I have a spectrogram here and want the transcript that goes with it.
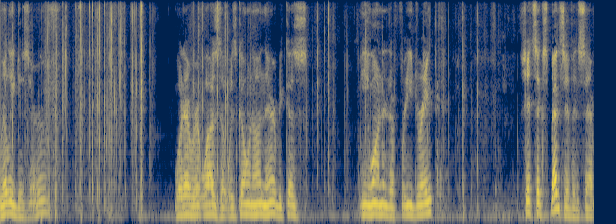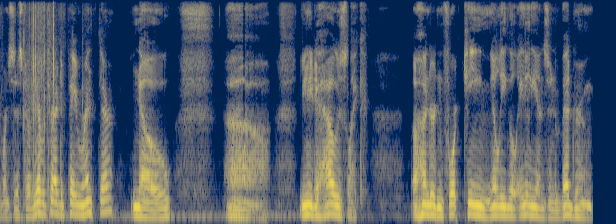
really deserve whatever it was that was going on there because he wanted a free drink? Shit's expensive in San Francisco. Have you ever tried to pay rent there? No. Oh, you need to house like 114 illegal aliens in a bedroom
